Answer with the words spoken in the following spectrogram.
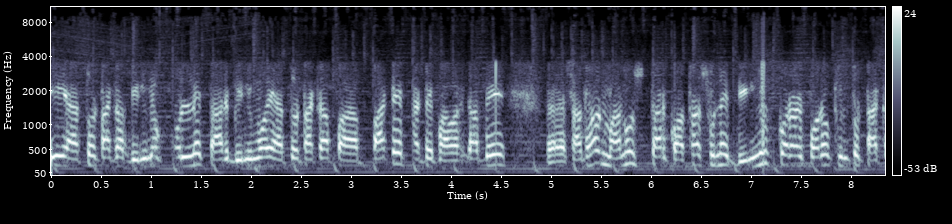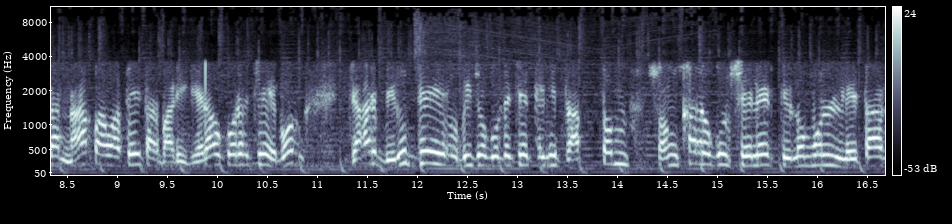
এই এত টাকা বিনিয়োগ করলে তার বিনিময়ে এত টাকা পাটে পাটে পাওয়া যাবে। সাধারণ মানুষ তার কথা শুনে বিনিয়োগ করার পরও কিন্তু টাকা না পাওয়াতেই তার বাড়ি ঘেরাও করেছে এবং যার বিরুদ্ধে অভিযোগ উঠেছে তিনি প্রাক্তন সংখ্যালঘু সেলের তৃণমূল নেতার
